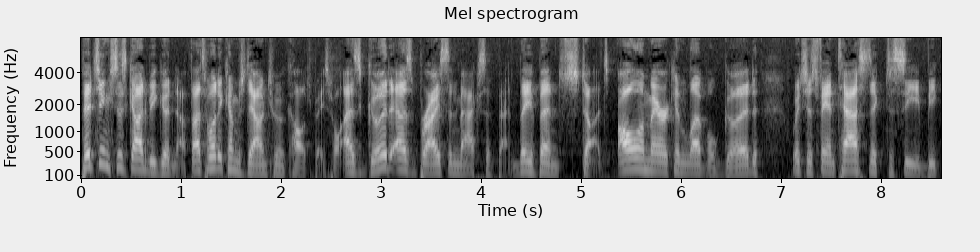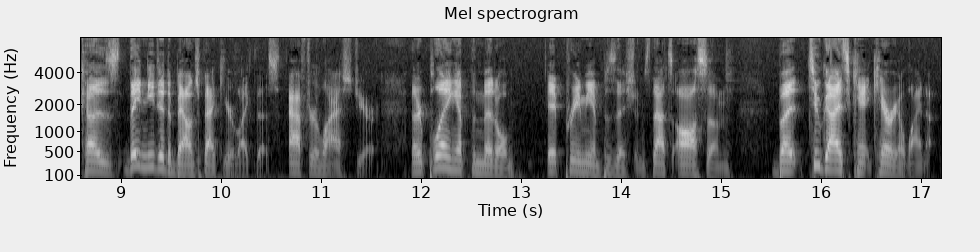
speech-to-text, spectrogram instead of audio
Pitching's just got to be good enough. That's what it comes down to in college baseball. As good as Brice and Max have been, they've been studs, all American level good, which is fantastic to see because they needed a bounce back year like this after last year. They're playing up the middle at premium positions. That's awesome. But two guys can't carry a lineup.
